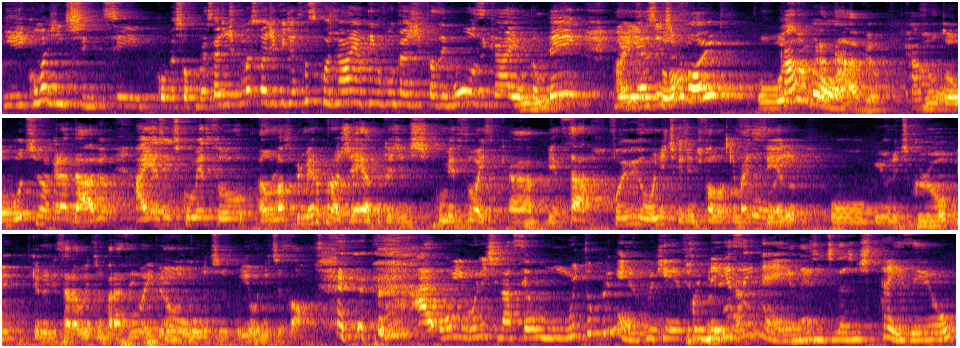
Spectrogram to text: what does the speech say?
E como a gente se, se começou a conversar, a gente começou a dividir essas coisas. Ah, eu tenho vontade de fazer música, ah, eu Uhum. também. E Aí aí, a gente foi. O útil o Acabou. agradável. Acabou. Juntou o útil e o agradável. Aí a gente começou. O nosso primeiro projeto que a gente começou a, a pensar foi o Unity, que a gente falou aqui mais Foi. cedo. O Unity Group, que no início era o Unity no Brasil, aí virou É. o Unity Unity só. A- o Unity nasceu muito primeiro, porque foi bem essa ideia, né, gente? Da gente três. Eu,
